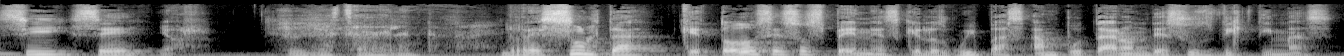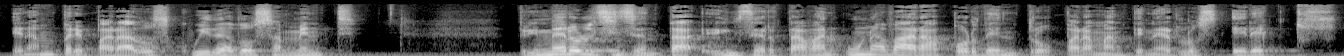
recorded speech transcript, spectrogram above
Sí, señor. Yo ya estoy adelantándome. Resulta que todos esos penes que los Wipas amputaron de sus víctimas eran preparados cuidadosamente. Primero les inserta- insertaban una vara por dentro para mantenerlos erectos.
